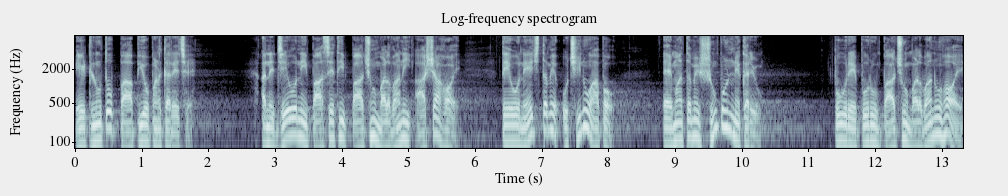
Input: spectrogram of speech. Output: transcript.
એટલું તો પાપીઓ પણ કરે છે. અને જેઓની પાસેથી પાછું મળવાની આશા હોય, તેઓને જ તમે ઉછીનું આપો. એમાં તમે શું પુણ્ય કર્યું? પૂરેપૂરું પાછું મળવાનું હોય,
